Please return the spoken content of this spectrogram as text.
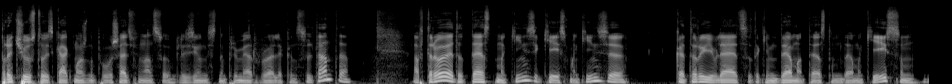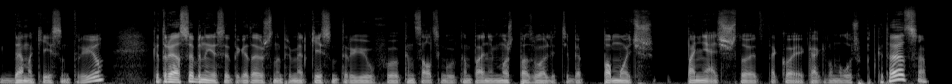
прочувствовать, как можно повышать финансовую инклюзивность, например, в роли консультанта. А второе — это тест McKinsey, кейс McKinsey, который является таким демо-тестом, демо-кейсом, демо-кейс-интервью, который, особенно если ты готовишься, например, кейс-интервью в консалтинговую компанию, может позволить тебе помочь понять, что это такое и как этому лучше подготовиться.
